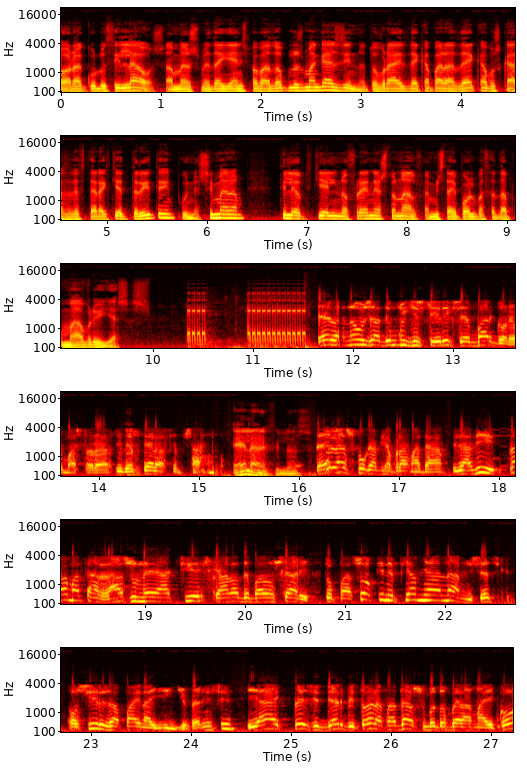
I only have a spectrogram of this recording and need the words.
Τώρα ακολουθεί λαός. Αμέσως μετά Γιάννης Παπαδόπουλος μαγκαζίνο. Το βράδυ 10 παρα 10, όπως κάθε Δευτέρα και Τρίτη, που είναι σήμερα, τηλεοπτική ελληνοφρένεια στον Α. Εμείς τα υπόλοιπα θα τα πούμε αύριο. Γεια σας. Έλα, νόμιζα ότι μου είχες κηρύξει εμπάργκο ρε μας τώρα. Τη Δευτέρα σε ψάχνω. Έλα, ρε φιλό. Έλα, να σου πω κάποια πράγματα. Δηλαδή, πράγματα αλλάζουν, αξίες κάνονται πάνω σχάρι. Το Πασόκ είναι πια μια ανάμνηση, έτσι. Ο ΣΥΡΙΖΑ πάει να γίνει κυβέρνηση. Η ΑΕΚ παίζει ντέρμπι τώρα, φαντάσουμε τον Περαμαϊκό.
